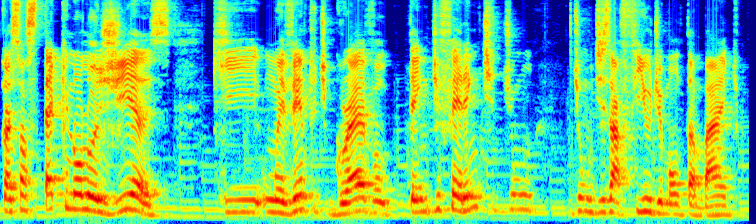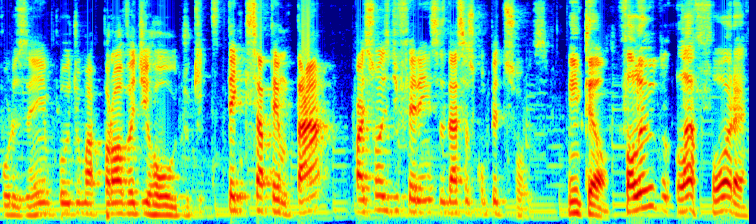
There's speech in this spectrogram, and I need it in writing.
quais são as tecnologias que um evento de gravel tem diferente de um, de um desafio de mountain bike, por exemplo, ou de uma prova de road? O que tem que se atentar? Quais são as diferenças dessas competições? Então, falando lá fora,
